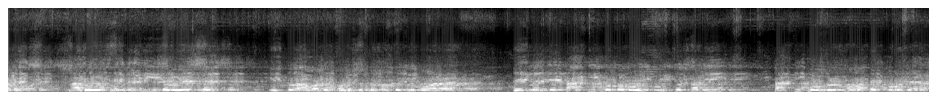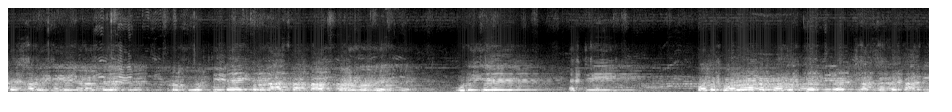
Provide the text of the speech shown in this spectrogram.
অনেক সাধু সেক্রেটারি হিসেবে রয়েছেন কিন্তু আমাদের পরিশুদ্ধানন্দজি মহারাজ দেখলেন যে টাকির মতন ঐতিহ্যশালী টাকি পৌরসভাতে কোনো জায়গাতে স্বামী বিবেকানন্দের কোনো মূর্তি নেই, কোনো রাস্তার নামকরণও নেই। উনি যে একটি কত বড় একটা পদক্ষেপ নিলেন, সাথে সাথে টাকি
